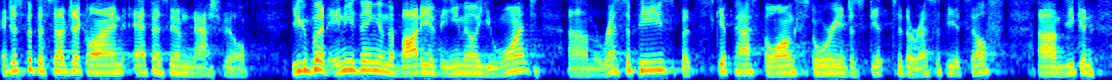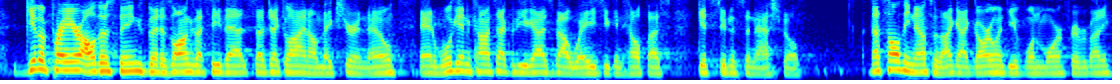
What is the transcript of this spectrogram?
And just put the subject line FSM Nashville. You can put anything in the body of the email you want, um, recipes, but skip past the long story and just get to the recipe itself. Um, you can give a prayer, all those things, but as long as I see that subject line, I'll make sure and know. And we'll get in contact with you guys about ways you can help us get students to Nashville. That's all the announcements I got. Garland, do you have one more for everybody?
